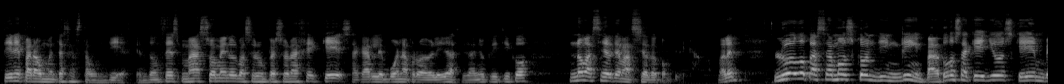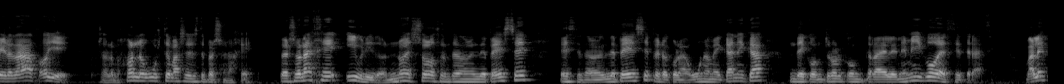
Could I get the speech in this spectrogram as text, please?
tiene para aumentarse hasta un 10. Entonces, más o menos va a ser un personaje que sacarle buena probabilidad de daño crítico no va a ser demasiado complicado, ¿vale? Luego pasamos con Jingling, para todos aquellos que en verdad, oye, pues a lo mejor le guste más este personaje. Personaje híbrido, no es solo centrado en el DPS, es centrado en el DPS, pero con alguna mecánica de control contra el enemigo, etcétera, etcétera. ¿vale?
